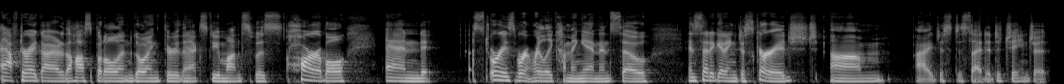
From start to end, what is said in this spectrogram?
After i got out of the hospital and going through the next few months was horrible and stories weren't really coming in. And so instead of getting discouraged um, I just decided to change it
